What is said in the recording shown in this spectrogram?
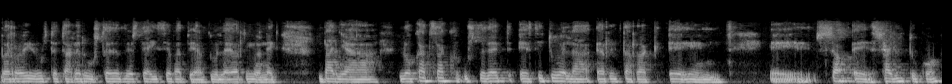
Berroi urte eta gero uste dut beste aize bat behar duela herri honek. Baina lokatzak uste dut ez dituela herritarrak e, e, sarituko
